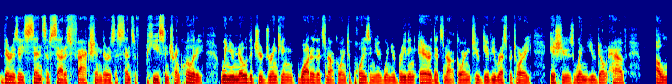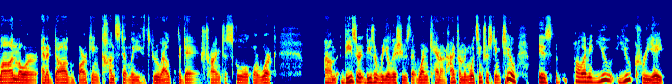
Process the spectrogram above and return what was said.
there is a sense of satisfaction there is a sense of peace and tranquility when you know that you're drinking water that's not going to poison you when you're breathing air that's not going to give you respiratory issues when you don't have a lawnmower and a dog barking constantly throughout the day trying to school or work. Um, these are these are real issues that one cannot hide from. And what's interesting too is paul i mean you you create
